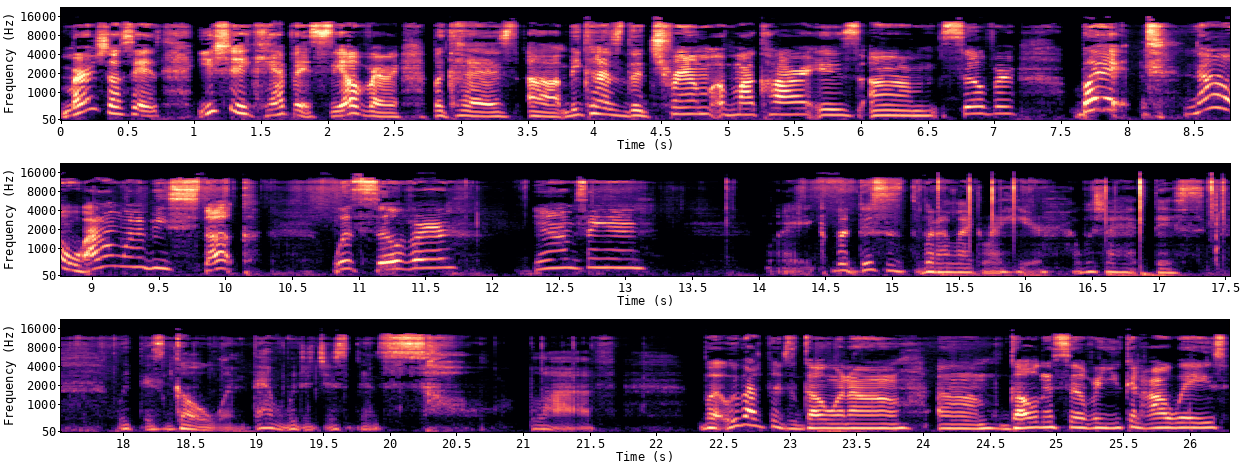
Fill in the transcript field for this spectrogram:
Murder Show says you should have kept it silver because uh, because the trim of my car is um silver. But no, I don't want to be stuck with silver. You know what I'm saying? Like, but this is what I like right here. I wish I had this with this gold one. That would have just been so live. But we about to put this going on. Um, gold and silver. You can always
